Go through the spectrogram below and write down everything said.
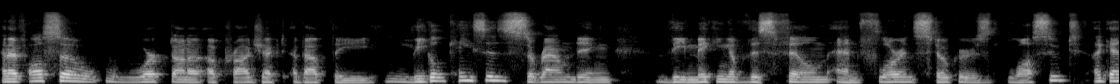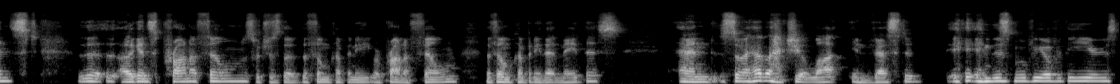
and I've also worked on a, a project about the legal cases surrounding the making of this film and Florence Stoker's lawsuit against the against Prana Films, which is the the film company or Prana Film, the film company that made this. And so I have actually a lot invested in this movie over the years,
